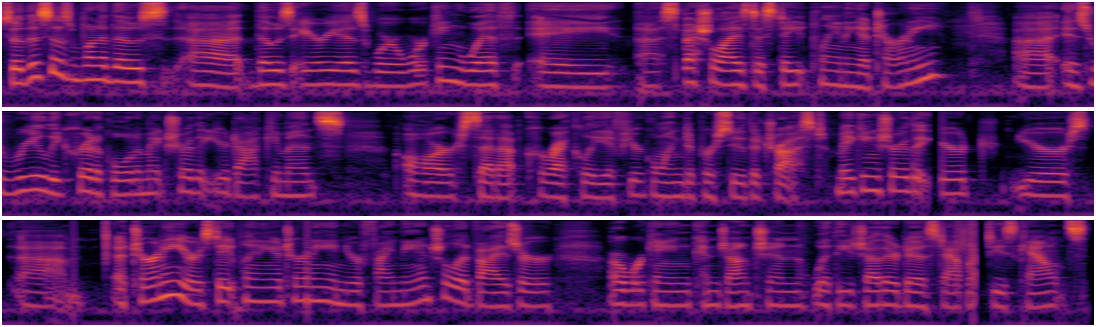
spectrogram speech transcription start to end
So this is one of those uh, those areas where working with a, a specialized estate planning attorney uh, is really critical to make sure that your documents are set up correctly if you're going to pursue the trust. Making sure that your your um, attorney, your estate planning attorney, and your financial advisor are working in conjunction with each other to establish these counts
